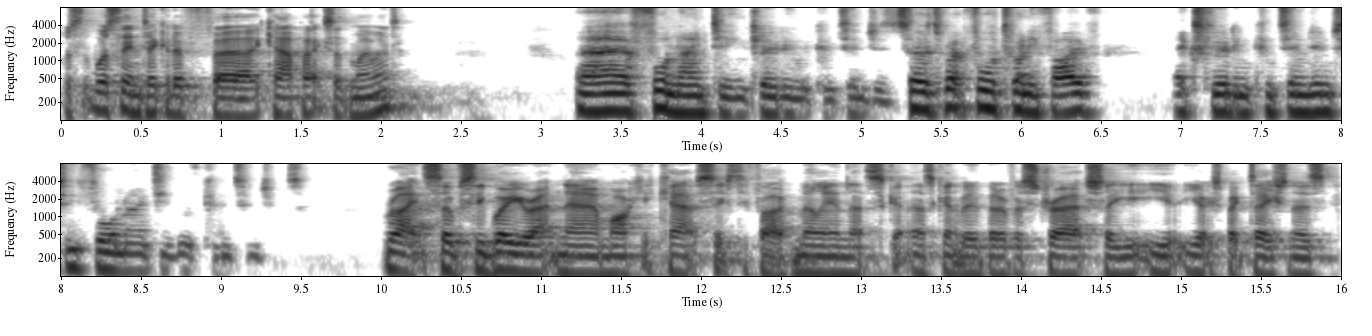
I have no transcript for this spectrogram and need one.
What's the, what's the indicative uh, capex at the moment? Uh, 490, including the contingency. So it's about 425, excluding contingency, 490 with contingency. Right. So obviously, where you're at now, market cap 65 million. That's that's going to be a bit of a stretch. So you, you, your expectation is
